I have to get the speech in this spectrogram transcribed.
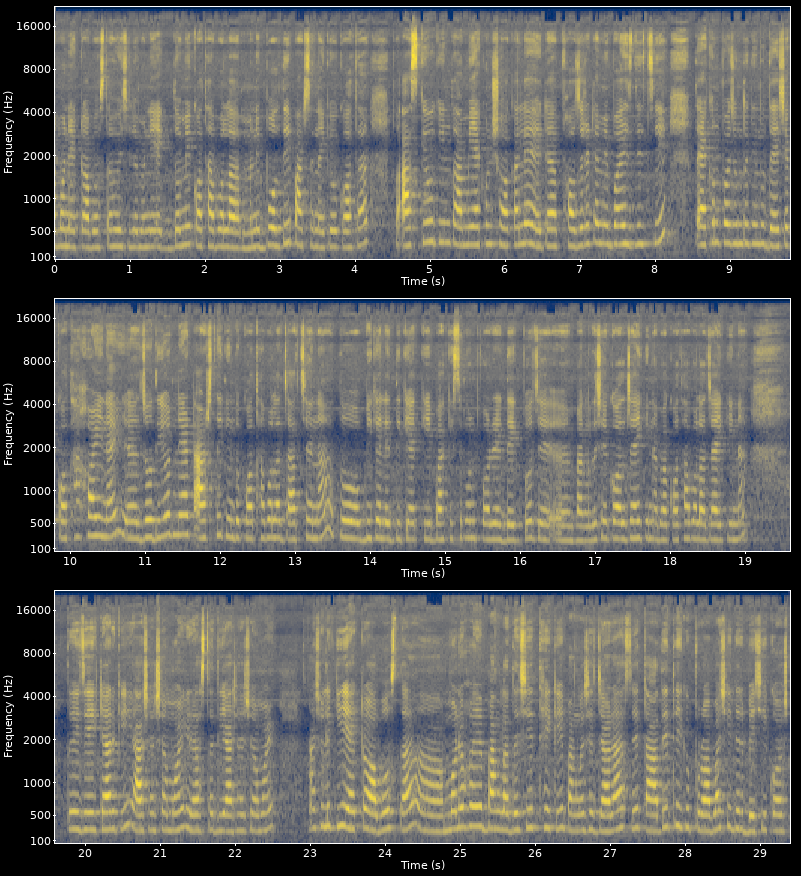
এমন একটা অবস্থা হয়েছিল। মানে একদমই কথা বলা মানে বলতেই পারছে না কেউ কথা। তো আজকেও কিন্তু আমি এখন সকালে এটা ফজরের টাইমে বয়স দিচ্ছি। তো এখন পর্যন্ত কিন্তু দেশে কথা হয় নাই। যদিও নেট আসছে, কিন্তু কথা বলা যাচ্ছে না, তো বিকেলের দিকে আর কি বাকি কিছুক্ষণ পরে দেখব যে বাংলাদেশে কল যায় কিনা বা কথা বলা যায় কিনা। তো এই যে এটা আর কি, আসার সময়, রাস্তা দিয়ে আসার সময়। আসলে কি একটা অবস্থা? মনে হয় বাংলাদেশের থেকে বাংলাদেশের যারা আছে, তাদের থেকে প্রবাসীদের বেশি কষ্ট।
